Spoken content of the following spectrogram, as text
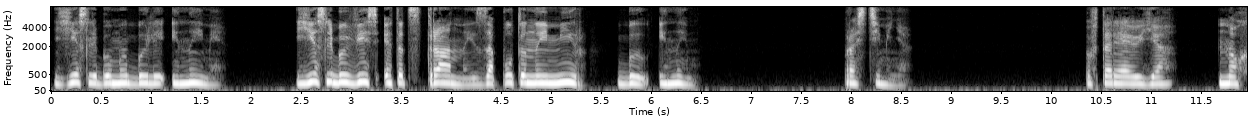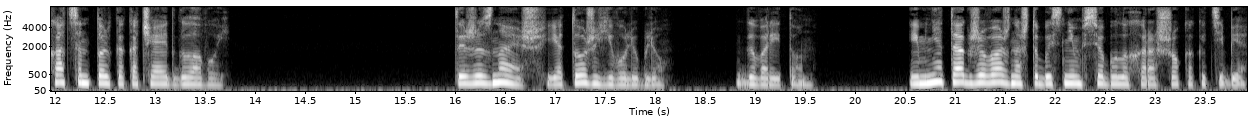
Если бы мы были иными. Если бы весь этот странный, запутанный мир был иным. Прости меня. Повторяю я, но Хадсон только качает головой. «Ты же знаешь, я тоже его люблю», — говорит он. И мне также важно, чтобы с ним все было хорошо, как и тебе.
